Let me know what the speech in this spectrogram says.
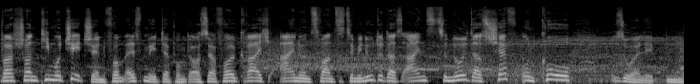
war schon Timo Cecen vom Elfmeterpunkt aus erfolgreich. 21. Minute das 1 zu 0, das Chef und Co. so erlebten.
